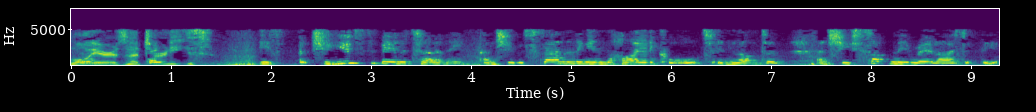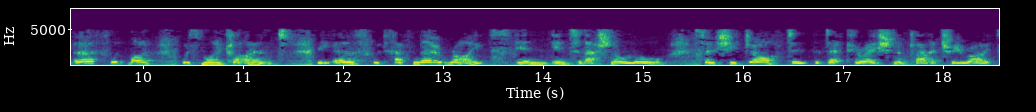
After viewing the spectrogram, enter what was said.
lawyers and attorneys. He's, uh, she used to be an attorney and she was standing in the High Court in London and she suddenly realised if the Earth my, was my client, the Earth would have no rights in international law. So she drafted the Declaration of Planetary Rights,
